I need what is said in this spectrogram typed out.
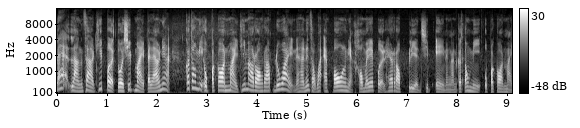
และหลังจากที่เปิดตัวชิปใหม่ไปแล้วเนี่ย ก็ต้องมีอุปกรณ์ใหม่ที่มารองรับด้วยนะฮะ เนื่องจากว่า Apple เนี่ยเขาไม่ได้เปิดให้เราเปลี่ยนชิปเองดังนั้นก็ต้องมีอุปกรณ์ใหม่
